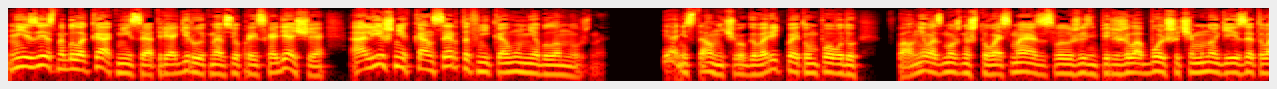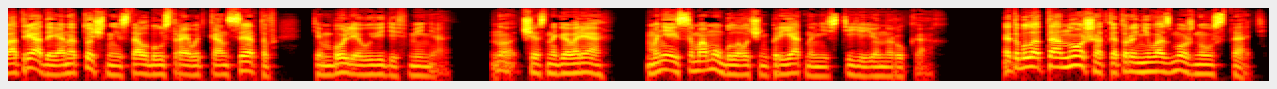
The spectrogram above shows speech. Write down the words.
Неизвестно было, как Ниса отреагирует на все происходящее, а лишних концертов никому не было нужно. Я не стал ничего говорить по этому поводу. Вполне возможно, что восьмая за свою жизнь пережила больше, чем многие из этого отряда, и она точно не стала бы устраивать концертов, тем более увидев меня. Но, честно говоря, мне и самому было очень приятно нести ее на руках. Это была та ноша, от которой невозможно устать.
